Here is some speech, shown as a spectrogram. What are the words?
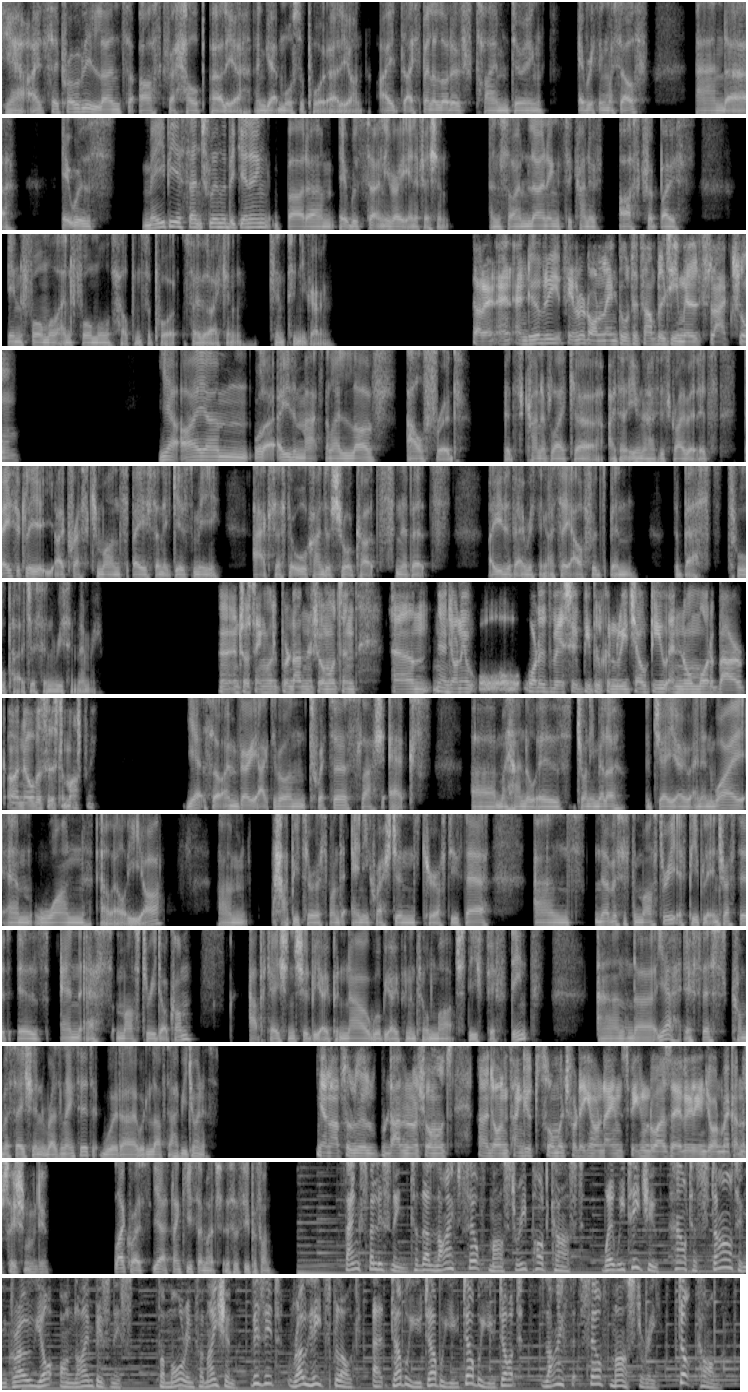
yeah, I'd say probably learn to ask for help earlier and get more support early on. I I spent a lot of time doing everything myself, and uh, it was maybe essential in the beginning, but um, it was certainly very inefficient. And so I'm learning to kind of ask for both informal and formal help and support so that I can continue growing. Got it. And, and do you have any favorite online tools, for example, Gmail, Slack, Zoom? Yeah, I um well I use a Mac and I love Alfred. It's kind of like uh, I don't even know how to describe it. It's basically I press Command Space and it gives me access to all kinds of shortcuts, snippets. I use it for everything. I say Alfred's been the best tool purchase in recent memory. Uh, interesting. We'll put that in the show notes. And um, Jonny, what is the best way people can reach out to you and know more about uh, nervous system mastery? Yeah, so I'm very active on Twitter slash X. Uh, my handle is Jonny Miller, J O N N Y M 1 L L E R. I'm happy to respond to any questions, curiosities there. And Nervous System Mastery, if people are interested, is nsmastery.com. Applications should be open now, will be open until March the 15th. And uh, yeah, if this conversation resonated, would uh, would love to have you join us. Yeah, no, absolutely. We'll put that in our show notes. Uh, John, thank you so much for taking our time speaking to us. I really enjoyed my conversation with you. Likewise. Yeah, thank you so much. This is super fun. Thanks for listening to the Life Self Mastery podcast, where we teach you how to start and grow your online business. For more information, visit Rohit's blog at www.lifeselfmastery.com.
